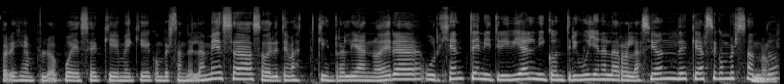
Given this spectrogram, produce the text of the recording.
Por ejemplo, puede ser que me quede conversando en la mesa sobre temas que en realidad no era urgente, ni trivial, ni contribuyen a la relación de quedarse conversando. No.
